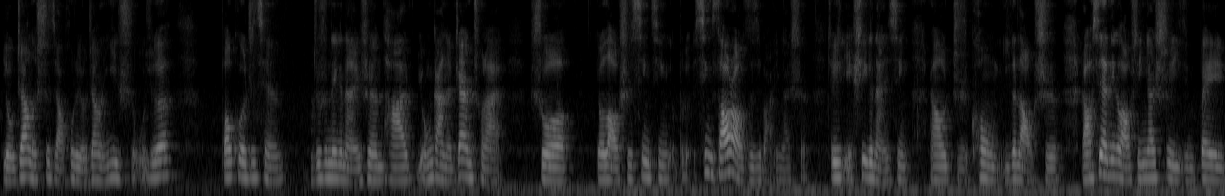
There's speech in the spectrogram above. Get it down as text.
有这样的视角或者有这样的意识。我觉得，包括之前就是那个男生，他勇敢的站出来说有老师性侵不对性骚扰自己吧，应该是。就也是一个男性，然后指控一个老师，然后现在那个老师应该是已经被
